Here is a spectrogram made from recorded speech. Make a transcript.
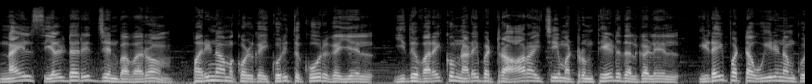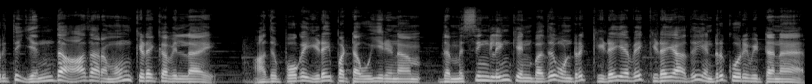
நைல்ஸ் எல்டரிட்ஜ் என்பவரும் பரிணாம கொள்கை குறித்து கூறுகையில் இதுவரைக்கும் நடைபெற்ற ஆராய்ச்சி மற்றும் தேடுதல்களில் இடைப்பட்ட உயிரினம் குறித்து எந்த ஆதாரமும் கிடைக்கவில்லை. அதுபோக இடைப்பட்ட உயிரினம் த மிஸ்ஸிங் லிங்க் என்பது ஒன்று கிடையவே கிடையாது என்று கூறிவிட்டனர்.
